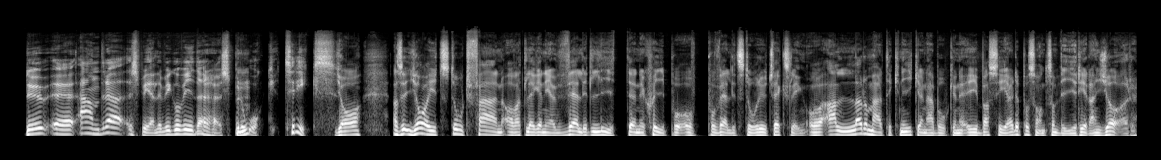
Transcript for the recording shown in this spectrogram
Du, eh, andra spel, vi går vidare här. Språktricks. Ja, alltså jag är ett stort fan av att lägga ner väldigt lite energi på, och på väldigt stor utväxling. Och alla de här teknikerna i den här boken är ju baserade på sånt som vi redan gör.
